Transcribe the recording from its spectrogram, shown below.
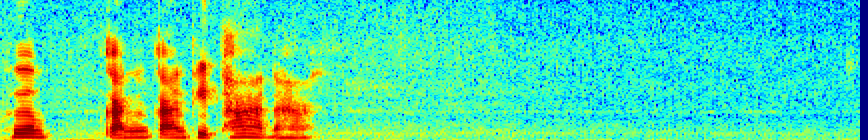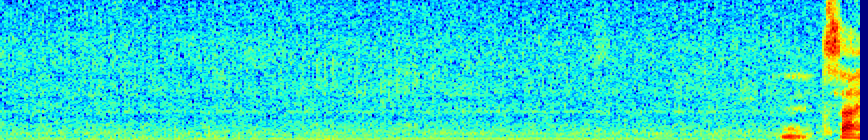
เพื่อกันการผิดพลาดนะคะ ใส่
